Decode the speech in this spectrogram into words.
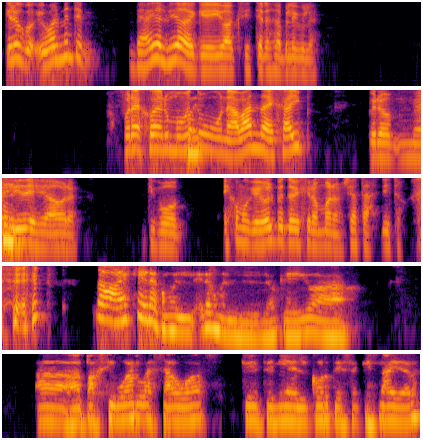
creo que igualmente me había olvidado de que iba a existir esa película. Fuera de joda, en un momento Pues- hubo una banda de hype, pero me Sí. olvidé ahora. Tipo, es como que de golpe todos dijeron, bueno, ya está, listo. No, es que era como, el, era como el- lo que iba a, a apaciguar las aguas que tenía el corte de Zack Snyder.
